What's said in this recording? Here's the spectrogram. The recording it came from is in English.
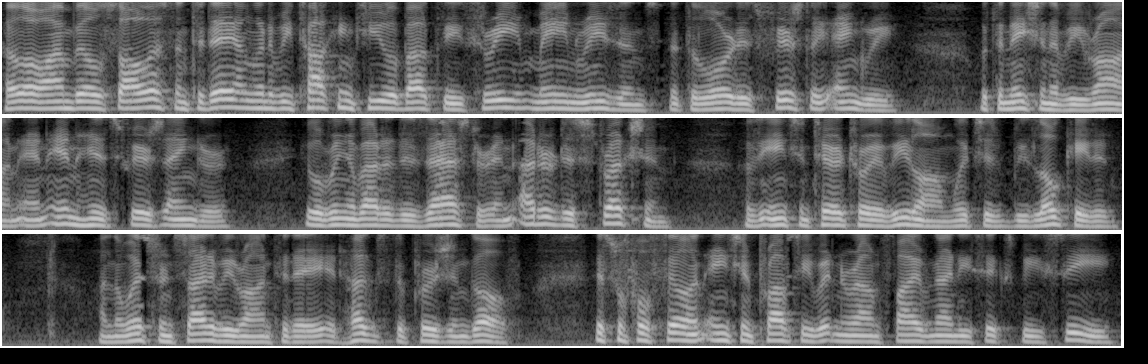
Hello, I'm Bill Salus, and today I'm going to be talking to you about the three main reasons that the Lord is fiercely angry with the nation of Iran, and in his fierce anger, he will bring about a disaster and utter destruction of the ancient territory of Elam, which is located on the western side of Iran today. It hugs the Persian Gulf. This will fulfill an ancient prophecy written around 596 BC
